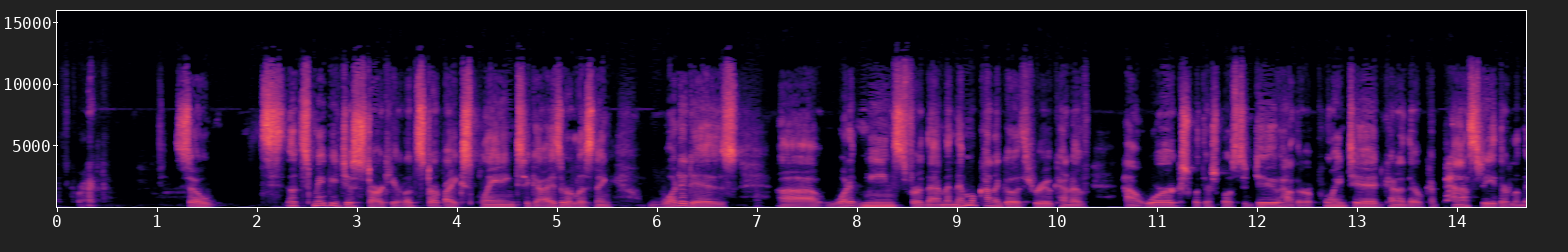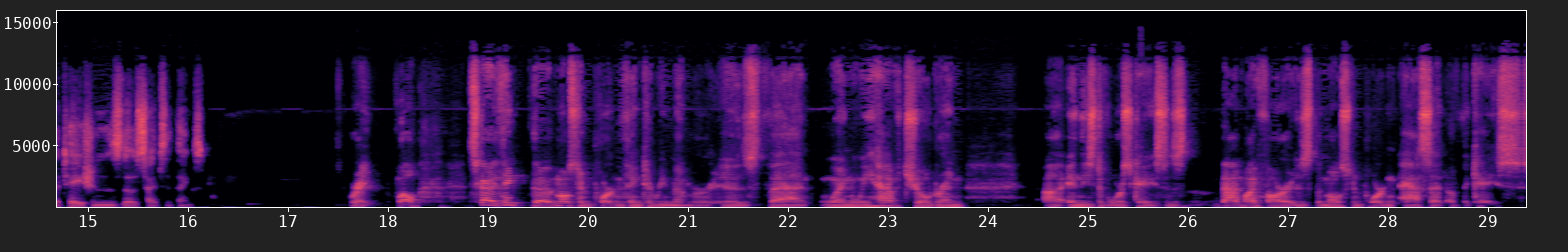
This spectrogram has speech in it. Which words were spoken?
That's correct. So let's maybe just start here. Let's start by explaining to guys that are listening what it is, uh, what it means for them, and then we'll kind of go through kind of how it works, what they're supposed to do, how they're appointed, kind of their capacity, their limitations, those types of things. Great. Well, Scott, I think the most important thing to remember is that when we have children uh, in these divorce cases, that by far is the most important asset of the case.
